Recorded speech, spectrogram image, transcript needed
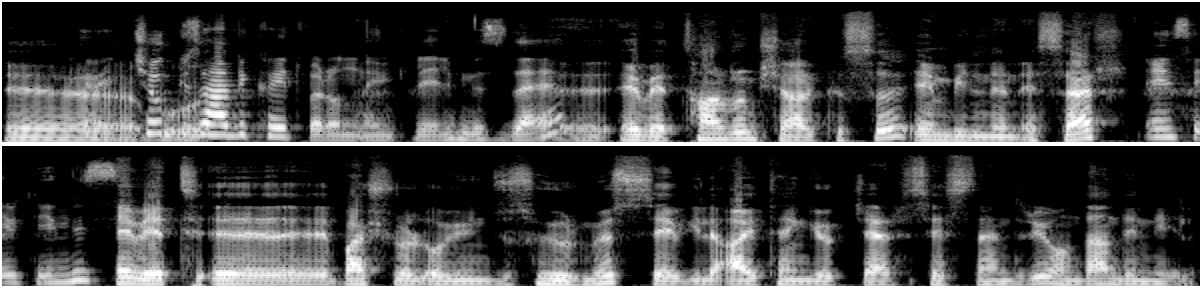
Ee, Evet, çok bu- güzel bir kayıt var onunla ilgili elimizde. e, Evet Tanrım şarkısı en bilinen eser. En sevdiğimiz. Evet e, başrol oyuncusu Hürmüz sevgili Ayten Gökçer seslendiriyor ondan dinleyelim.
